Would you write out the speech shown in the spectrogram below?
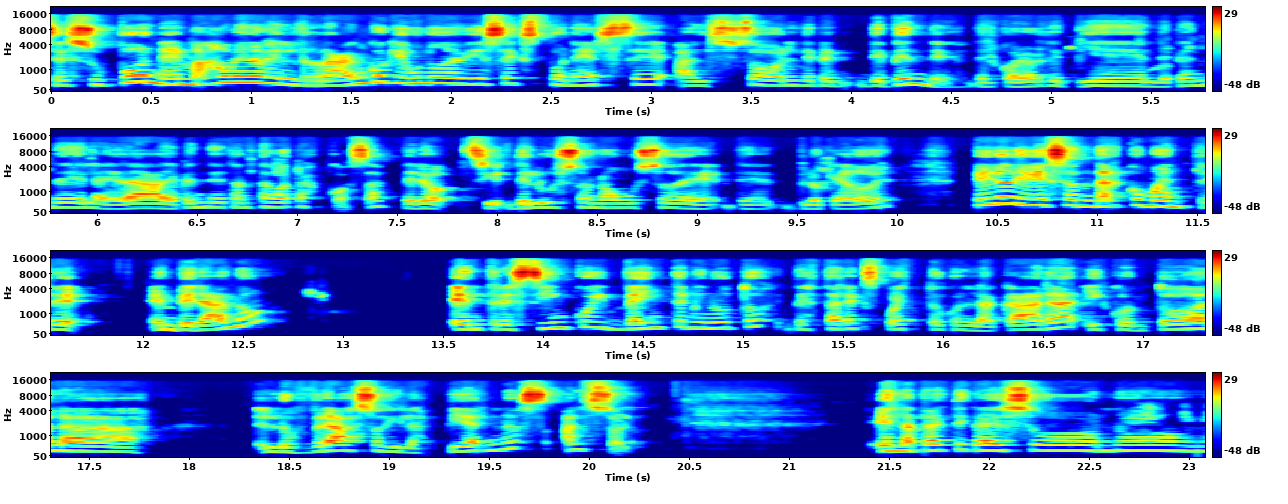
se supone más o menos el rango que uno debiese exponerse al sol, depende del color de piel, depende de la edad, depende de tantas otras cosas, pero del uso o no uso de, de, bloqueador, pero debiese andar como entre, en verano, entre 5 y 20 minutos de estar expuesto con la cara y con todos los brazos y las piernas al sol. En la práctica eso no,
